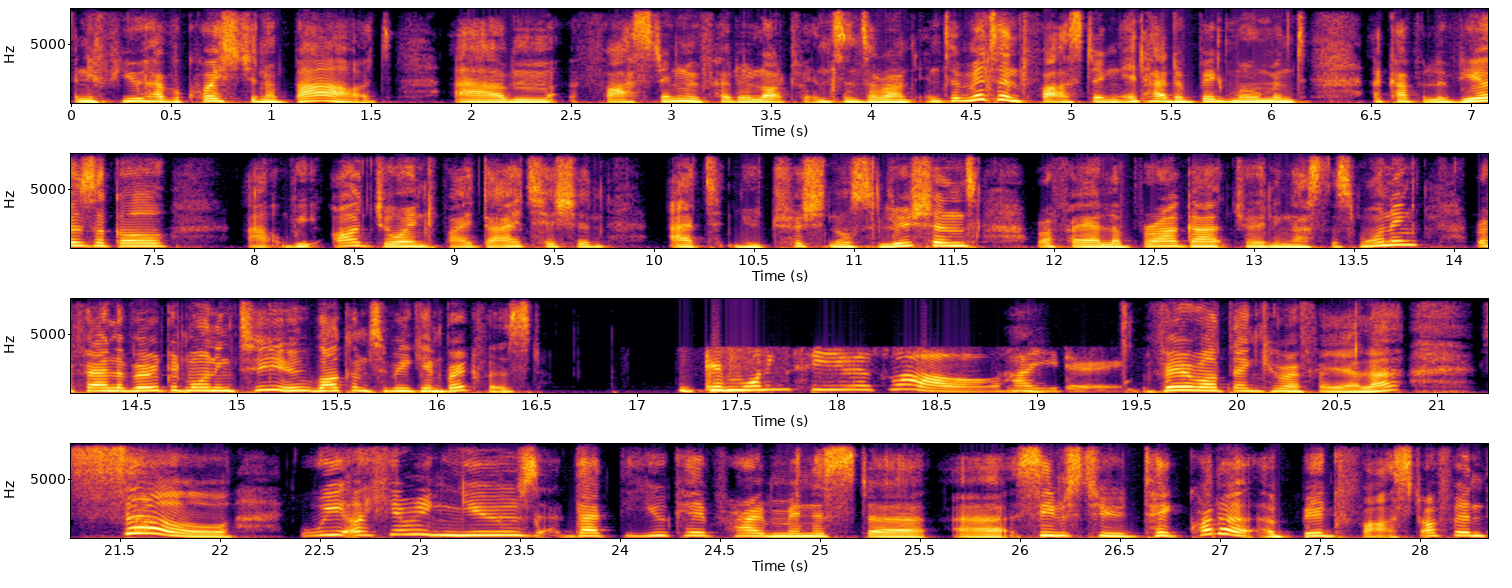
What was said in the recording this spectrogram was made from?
And if you have a question about um, fasting, we've heard a lot, for instance, around intermittent fasting. It had a big moment a couple of years ago. Uh, we are joined by dietitian at Nutritional Solutions, Raffaella Braga, joining us this morning. Raffaella, very good morning to you. Welcome to Weekend Breakfast. Good morning to you as well. How are you doing? Very well, thank you, Raffaella. So, we are hearing news that the UK Prime Minister uh, seems to take quite a, a, big fast. Often,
